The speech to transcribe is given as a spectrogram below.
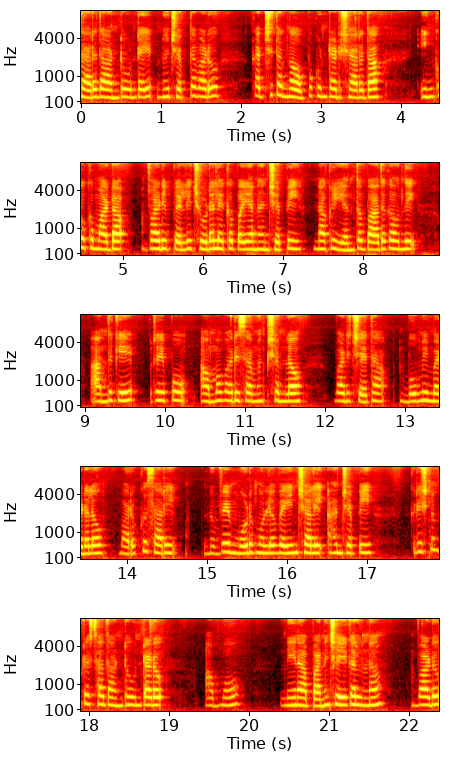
శారద అంటూ ఉంటే నువ్వు చెప్తే వాడు ఖచ్చితంగా ఒప్పుకుంటాడు శారద. ఇంకొక మాట వాడి పెళ్ళి చూడలేకపోయానని చెప్పి నాకు ఎంతో బాధగా ఉంది. అందుకే రేపు అమ్మవారి సమక్షంలో వాడి చేత భూమి మెడలో మరొకసారి నువ్వే మూడు ముళ్ళు వేయించాలి అని చెప్పి కృష్ణప్రసాద్ అంటూ ఉంటాడు. అమ్మో నేను ఆ పని చేయగలనా? వాడు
